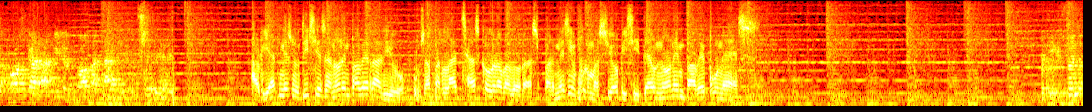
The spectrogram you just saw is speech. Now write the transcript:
la mosca ràpid, el qual matar. Aviat més notícies a Nonempave Ràdio. Us ha parlat Xasco Gravadores. Per més informació visiteu nonempave.es. Són,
